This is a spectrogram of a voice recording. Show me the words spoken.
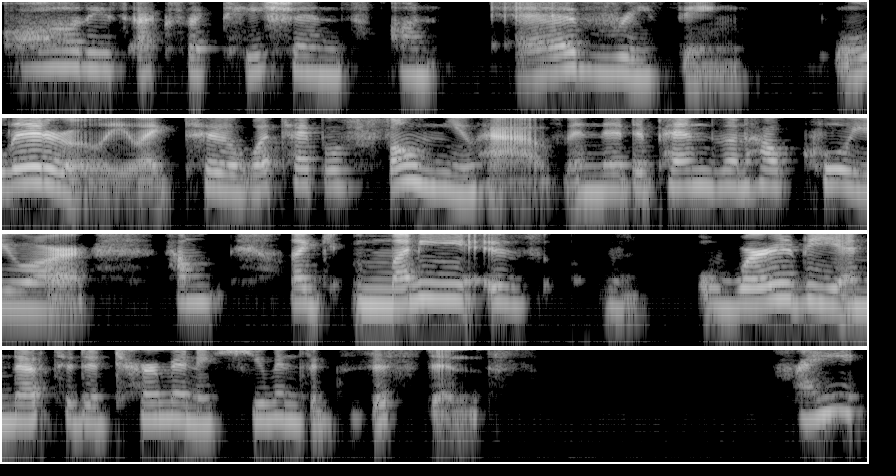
all these expectations on everything, literally, like to what type of phone you have. And it depends on how cool you are. How, like, money is worthy enough to determine a human's existence. Right?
